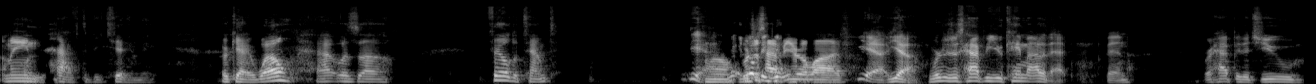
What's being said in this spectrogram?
I You mean, have to be kidding me. Okay, well, that was a failed attempt. Yeah, well, we're just happy deal. you're alive. Yeah, yeah. We're just happy you came out of that, Ben. We're happy that you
